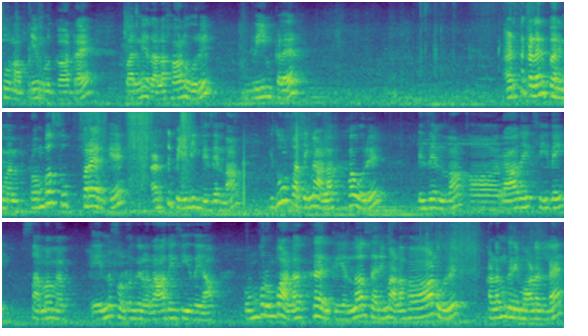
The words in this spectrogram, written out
ஸோ நான் அப்படியே உங்களுக்கு காட்டுறேன். பாருங்கள் இது அழகான ஒரு க்ரீன் கலர் அடுத்த கலர் பாருங்க மேம் ரொம்ப சூப்பராக இருக்குது அடுத்து பெயிண்டிங் டிசைன் தான். இதுவும் பார்த்தீங்கன்னா அழகாக ஒரு டிசைன் தான். ராதை சீதை செம மேம் என்ன சொல்கிறது இல்லை ராதே சீதையா? ரொம்ப ரொம்ப அழகாக இருக்குது எல்லா சாரியுமே அழகான ஒரு கலம்கரி மாடலில்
